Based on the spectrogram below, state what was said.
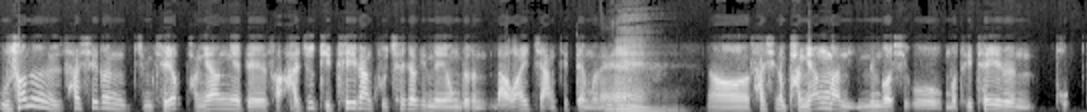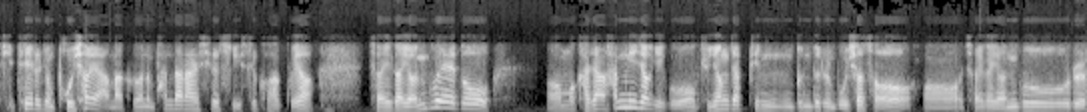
우선은 사실은 지금 개혁 방향에 대해서 아주 디테일한 구체적인 내용들은 나와 있지 않기 때문에 네. 어, 사실은 방향만 있는 것이고, 뭐, 디테일은, 보, 디테일을 좀 보셔야 아마 그거는 판단하실 수 있을 것 같고요. 저희가 연구에도, 어, 뭐, 가장 합리적이고 균형 잡힌 분들을 모셔서, 어, 저희가 연구를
